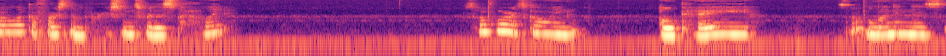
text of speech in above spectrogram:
Kind of like a first impressions for this palette. So far it's going okay. It's not blending as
